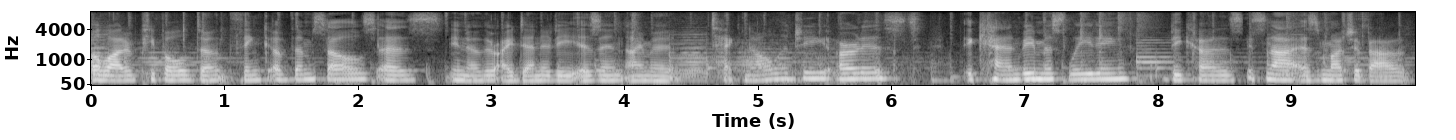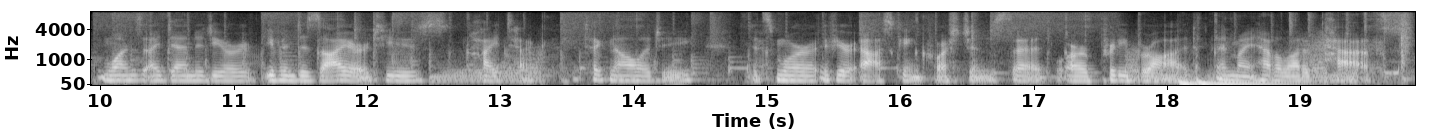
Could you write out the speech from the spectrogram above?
A lot of people don't think of themselves as, you know, their identity isn't, I'm a technology artist. It can be misleading because it's not as much about one's identity or even desire to use high tech technology. It's more if you're asking questions that are pretty broad and might have a lot of paths.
